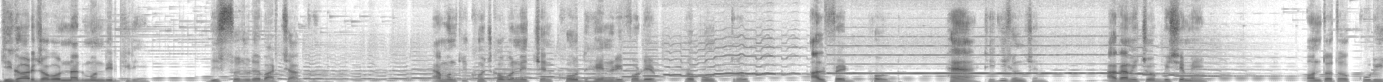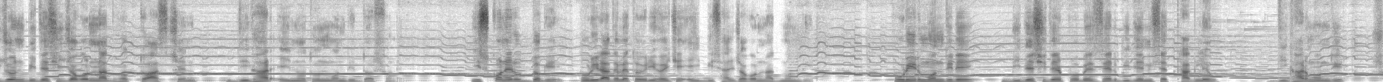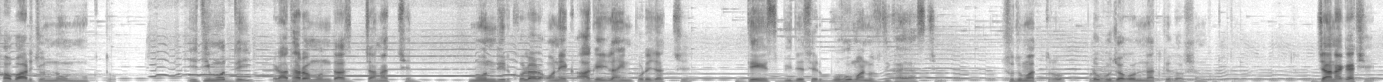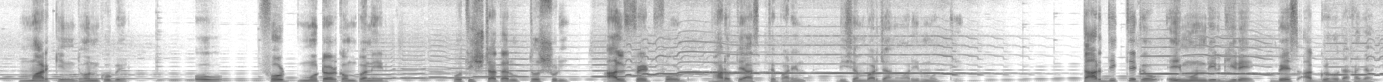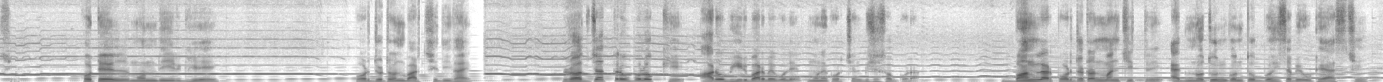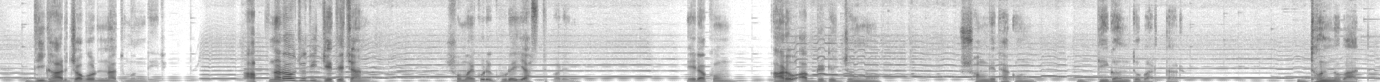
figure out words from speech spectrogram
দীঘার জগন্নাথ মন্দির ঘিরে বিশ্বজুড়ে বাড়ছে আগ্রহ। এমনকি খোঁজখবর নিচ্ছেন খোদ হেনরি ফোর্ডের প্রপৌত্র আলফ্রেড ফোর্ড। হ্যাঁ ঠিকই শুনছেন। আগামী চব্বিশে মে অন্তত কুড়ি জন বিদেশি জগন্নাথ ভক্ত আসছেন দীঘার এই নতুন মন্দির দর্শনে। ইস্কনের উদ্যোগে পুরীর আদলে তৈরি হয়েছে এই বিশাল জগন্নাথ মন্দির। পুরীর মন্দিরে বিদেশিদের প্রবেশের বিধিনিষেধ থাকলেও দীঘার মন্দির সবার জন্য উন্মুক্ত। ইতিমধ্যেই রাধারমন দাস জানাচ্ছেন, মন্দির খোলার অনেক আগেই লাইন পড়ে যাচ্ছে, দেশ বিদেশের বহু মানুষ দীঘায় আসছেন, শুধুমাত্র প্রভু জগন্নাথকে দর্শন করতে। জানা গেছে, মার্কিন ধনকুবের ও ফোর্ড মোটর কোম্পানির প্রতিষ্ঠাতার উত্তরসূরি আলফ্রেড ফোর্ড ভারতে আসতে পারেন ডিসেম্বর জানুয়ারির মধ্যে। তার দিক থেকেও এই মন্দির ঘিরে বেশ আগ্রহ দেখা যাচ্ছে। হোটেল, মন্দির ঘিরে পর্যটন বাড়ছে দীঘায়। রথযাত্রা উপলক্ষে আরও ভিড় বাড়বে বলে মনে করছেন বিশেষজ্ঞরা। বাংলার পর্যটন মানচিত্রে এক নতুন গন্তব্য হিসেবে উঠে আসছে দীঘার জগন্নাথ মন্দির। আপনারাও যদি যেতে চান, সময় করে ঘুরেই আসতে পারেন। এরকম আরও আপডেটের জন্য সঙ্গে থাকুন দিগন্ত বার্তার। ধন্যবাদ।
